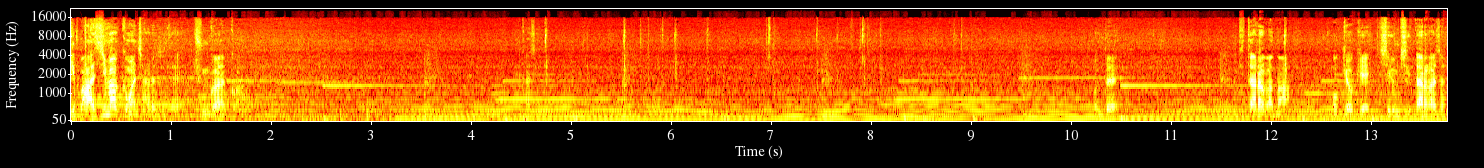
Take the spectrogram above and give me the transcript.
이게 마지막 거만 잘해도 돼 중간 거랑. 가자. 뭔데? 어디 따라가나? 오케이 오케이. 시금치기 따라가자.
